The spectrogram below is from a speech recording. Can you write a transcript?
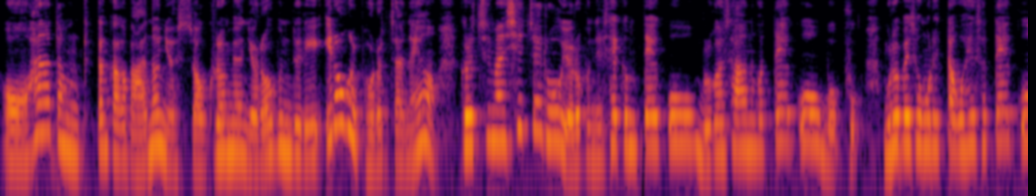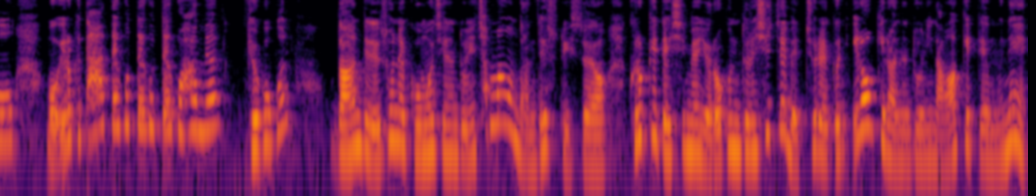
어, 하나당 객단가가 만 원이었어. 그러면 여러분들이 1억을 벌었잖아요. 그렇지만 실제로 여러분들이 세금 떼고 물건 사는 거 떼고 뭐 부, 무료 배송을 했다고 해서 떼고 뭐 이렇게 다 떼고 떼고 떼고 하면 결국은 나한테 내 손에 거머쥐는 돈이 천만 원도 안 될 수도 있어요. 그렇게 되시면 여러분들은 실제 매출액은 1억이라는 돈이 나왔기 때문에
